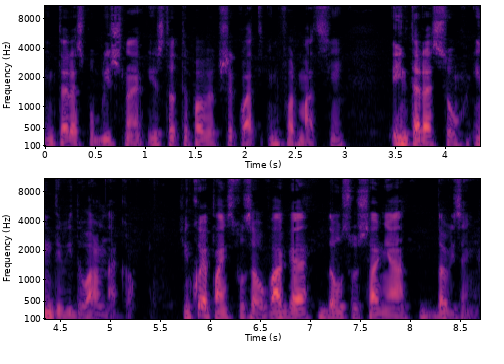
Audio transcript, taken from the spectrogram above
interes publiczny, jest to typowy przykład informacji interesu indywidualnego. Dziękuję Państwu za uwagę. Do usłyszenia. Do widzenia.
